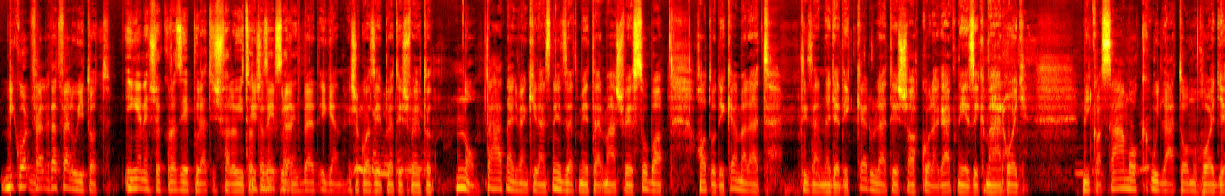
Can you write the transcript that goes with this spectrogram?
mikor fel, tehát felújított? Igen, és akkor az épület is felújított. És az épületben, igen, és akkor az épület is felújított. No, tehát 49 négyzetméter, másfél szoba, hatodik emelet, 14. kerület, és a kollégák nézik már, hogy mik a számok. Úgy látom, hogy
